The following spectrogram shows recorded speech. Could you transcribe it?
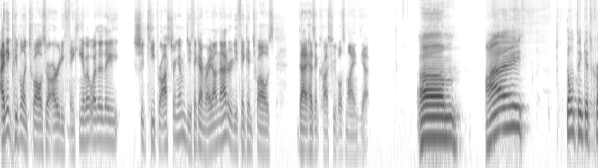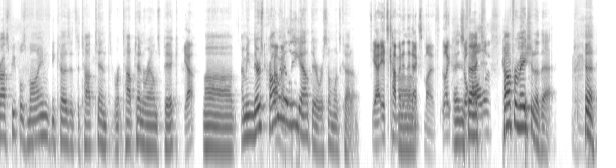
I think people in 12s are already thinking about whether they should keep rostering him. Do you think I'm right on that, or do you think in 12s that hasn't crossed people's minds yet? Um, I don't think it's crossed people's mind because it's a top 10 top 10 rounds pick. Yeah. Uh, I mean, there's it's probably coming. a league out there where someone's cut him. Yeah, it's coming in the uh, next month. Like in so fact, all of confirmation of that. Mm-hmm.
